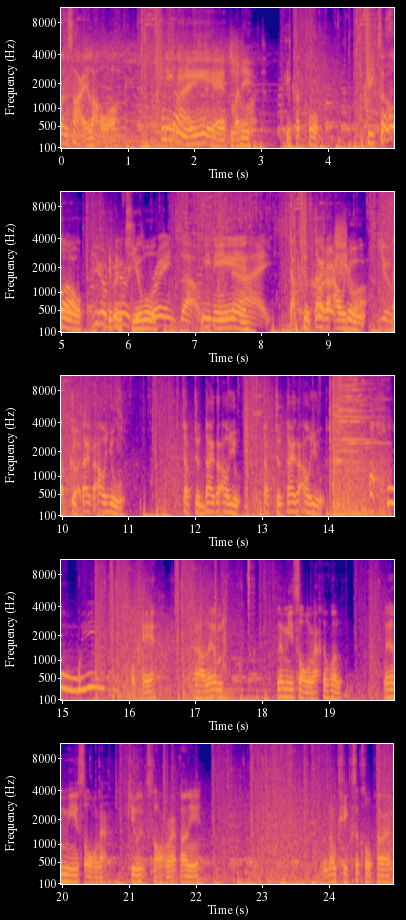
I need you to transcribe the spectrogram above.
มันสายเหล่าเหรอนี่นี่มาดิพลิกสะโคพลิกสะโคบที่เป็นคิวนี่นี่จับจุดได้ก็เอาอยู่ จับจุดได้ก็เอาอยู่ จับจุดได้ก็เอาอยู่ จับจุดได้ก็เอาอยู่โอ้โหโอเค เราเริ่มเริ่มมีทรงแล้วทุกคน เริ่มมีทรงแล้วคิวสสองแล้วตอนนี้ ต้องคลิกสโคปเท่านั้น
